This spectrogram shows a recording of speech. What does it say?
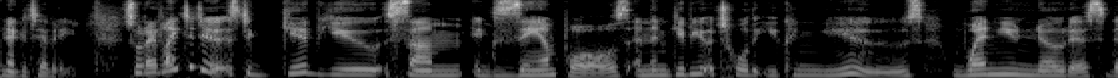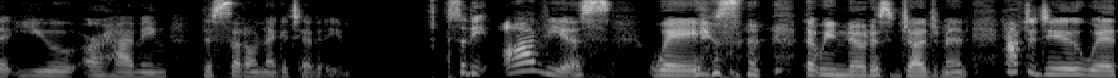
negativity. So, what I'd like to do is to give you some examples and then give you a tool that you can use when you notice that you are having this subtle negativity. So the obvious ways that we notice judgment have to do with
